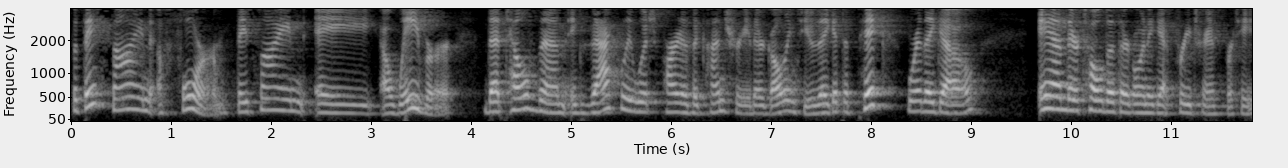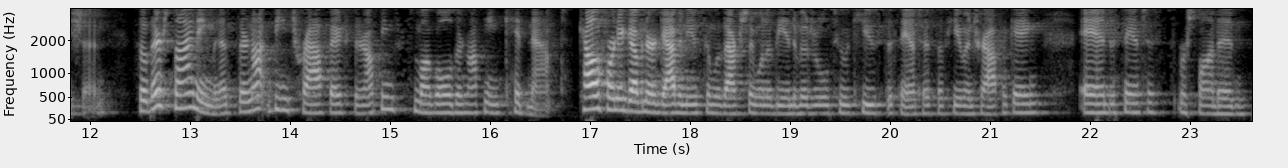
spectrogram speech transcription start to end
but they sign a form, they sign a, a waiver that tells them exactly which part of the country they're going to. They get to pick where they go, and they're told that they're going to get free transportation. So they're signing this. They're not being trafficked. They're not being smuggled. They're not being kidnapped. California Governor Gavin Newsom was actually one of the individuals who accused DeSantis of human trafficking. And DeSantis responded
